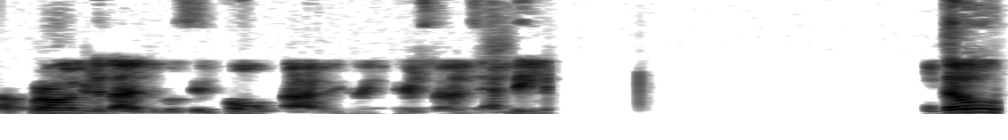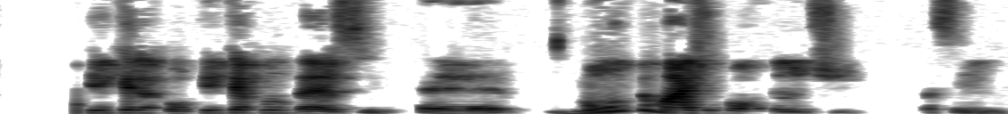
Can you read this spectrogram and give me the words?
A probabilidade de você voltar naquele restaurante é bem então, o que, que, o que, que acontece? É muito mais importante assim,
